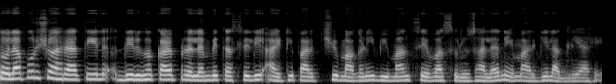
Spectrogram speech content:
सोलापूर शहरातील दीर्घकाळ प्रलंबित असलेली आय टी पार्कची मागणी विमान सेवा सुरू झाल्याने मार्गी लागली आहे.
